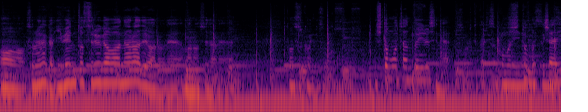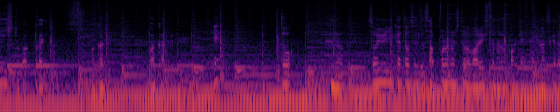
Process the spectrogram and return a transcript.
ああそれなんかイベントする側ならではのね話だね。確かにそうか。人もちゃんといるしね。そうそこまでい人めっちゃいい人ばっかり、わかる。わかる。え？そういう言い方をすると札幌の人は悪い人なのかみたいになりますけど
